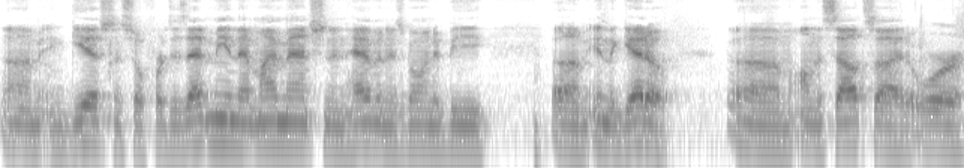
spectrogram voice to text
um, and gifts and so forth. Does that mean that my mansion in heaven is going to be um, in the ghetto um, on the south side, or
